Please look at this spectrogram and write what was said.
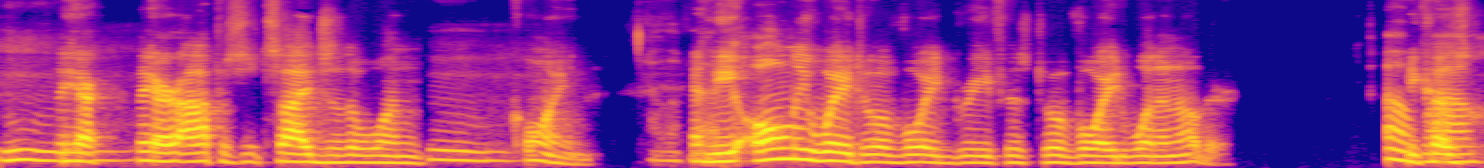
Mm. They are they are opposite sides of the one mm. coin. And the only way to avoid grief is to avoid one another. Oh, because wow.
